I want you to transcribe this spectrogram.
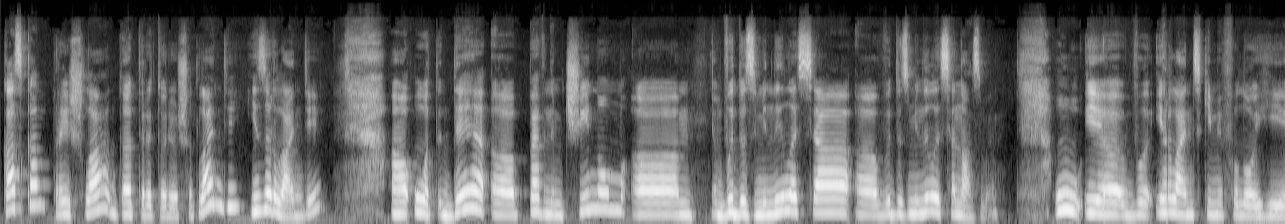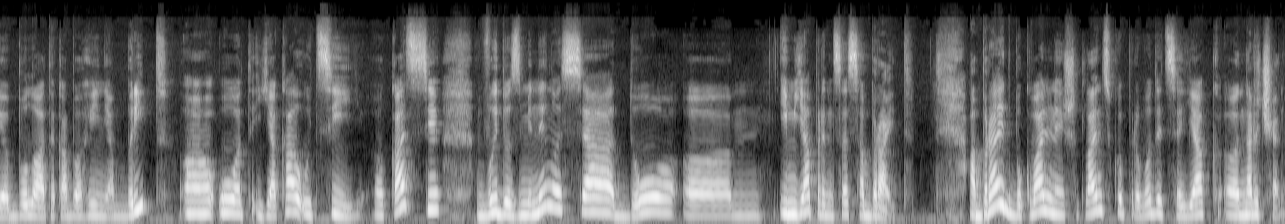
Казка прийшла на територію Шотландії із Ірландії, от, де е, певним чином е, видозмінилася, е, видозмінилися назви. У, е, в ірландській міфології була така богиня Брід, е, от, яка у цій е, казці видозмінилася до е, ім'я принцеса Брайт. А Брайт буквально із шотландською приводиться як наречена.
